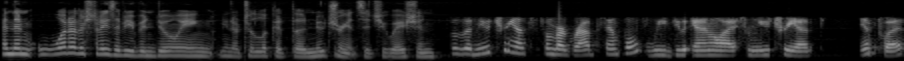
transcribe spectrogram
And then what other studies have you been doing, you know, to look at the nutrient situation? So the nutrients, some of our grab samples, we do analyze from nutrient input,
